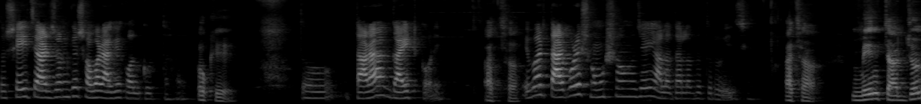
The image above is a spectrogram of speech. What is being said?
তো সেই চারজনকে সবার আগে কল করতে হয়। ওকে তো তারা গাইড করে। আচ্ছা। এবার তারপরে সমস্যা অনুযায়ী আলাদা আলাদা তো রয়েছে। আচ্ছা মেন চারজন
